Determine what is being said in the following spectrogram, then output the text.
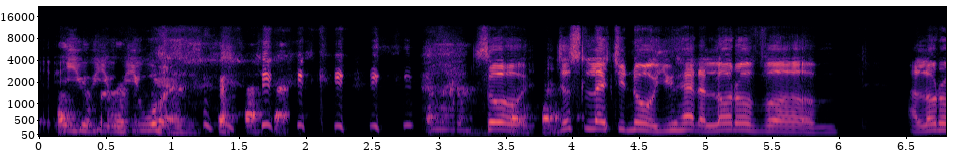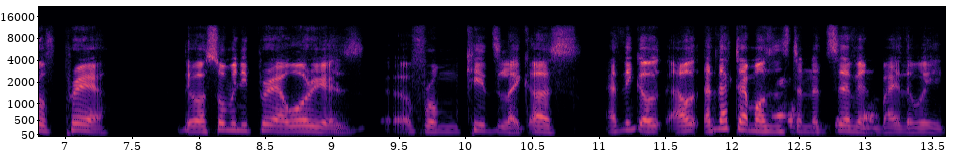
you, you you, won. so just to let you know, you had a lot of um, a lot of prayer. There were so many prayer warriors uh, from kids like us. I think I was, I was, at that time I was in standard seven, by the way.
